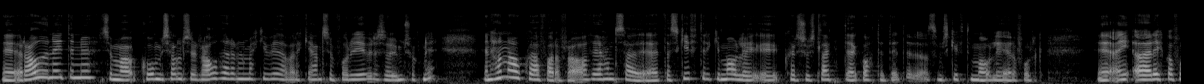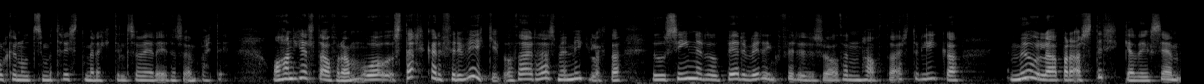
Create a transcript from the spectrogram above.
e, ráðuneytinu sem að komi sjálfur sér ráðherranum ekki við, það var ekki hann sem fór yfir þessar umsóknir. En hann ákvaða að fara frá af því að hann sagði að þetta skiptir ekki máli e, hversu slæmt eða gott þetta er, það sem skiptir máli er að fólk það er eitthvað fólk hann út sem að trist mér ekki til þess að vera í þessu ömbætti og hann held áfram og sterkari fyrir vikið og það er það sem er mikilvægt að þegar þú sýnir að þú berir virðing fyrir þessu á þennan hátt þá ertu líka mögulega bara að styrkja þig sem,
